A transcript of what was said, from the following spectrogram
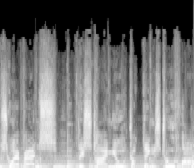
SquarePants, this time you took things too far.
